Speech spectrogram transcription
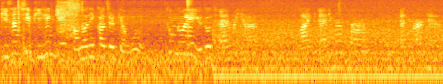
비상시 비행기의 전원이 꺼질 경우 통로에 유도 area like Edinburgh and Merkin.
